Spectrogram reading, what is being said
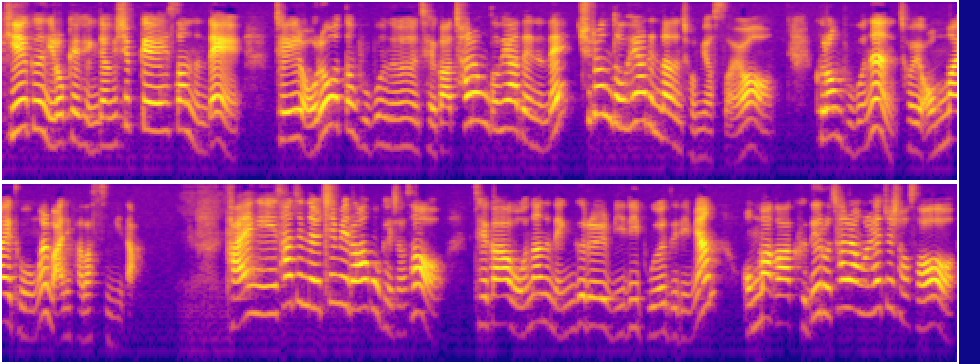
기획은 이렇게 굉장히 쉽게 했었는데 제일 어려웠던 부분은 제가 촬영도 해야 되는데 출연도 해야 된다는 점이었어요. 그런 부분은 저희 엄마의 도움을 많이 받았습니다. 다행히 사진을 취미로 하고 계셔서 제가 원하는 앵글을 미리 보여드리면 엄마가 그대로 촬영을 해주셔서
